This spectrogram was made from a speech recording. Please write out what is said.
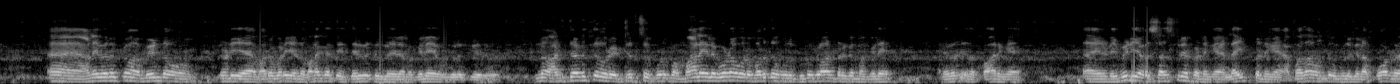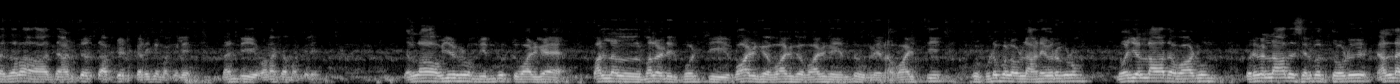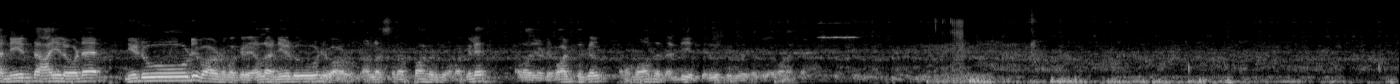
அனைவருக்கும் மீண்டும் என்னுடைய மறுபடியும் என்னோட வணக்கத்தை தெரிவித்துக் கொள்கிற மக்களே. உங்களுக்கு இன்னும் அடுத்தடுத்து ஒரு ட்ரிப்ஸ் கொடுப்போம் மாலையில் கூட ஒரு மருந்து உங்களுக்கு கொடுக்கலான்னு இருக்க மக்களே. அனைவரும் இதை பாருங்கள் என்னுடைய வீடியோவை சப்ஸ்கிரைப் பண்ணுங்கள் லைக் பண்ணுங்கள் அப்போ தான் வந்து உங்களுக்கு நான் போடுற இதெல்லாம் அந்த அடுத்தடுத்து அப்டேட் கிடைக்கும் மக்களே. நன்றி வணக்கம் மக்களே. எல்லா உயிர்களும் இன்புற்று வாழ்க. வள்ளல் மலடில் போற்றி வாழ்க வாழ்க வாழ்க என்று உங்களை நான் வாழ்த்தி உங்கள் குடும்பத்தில் உள்ள அனைவர்களும் நோயில்லாத வாழ்வும் குறைவில்லாத செல்வத்தோடு நல்ல நீண்ட ஆயுளோட நீடூடி வாழணும் மக்களே நல்லா நீடூடி வாழணும் நல்லா சிறப்பாக இருக்கிற மக்களே. அதாவது என்னுடைய வாழ்த்துக்கள் மனமார்ந்த நன்றியை தெரிவித்துக் கொள்கிற மக்களே. வணக்கம்.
